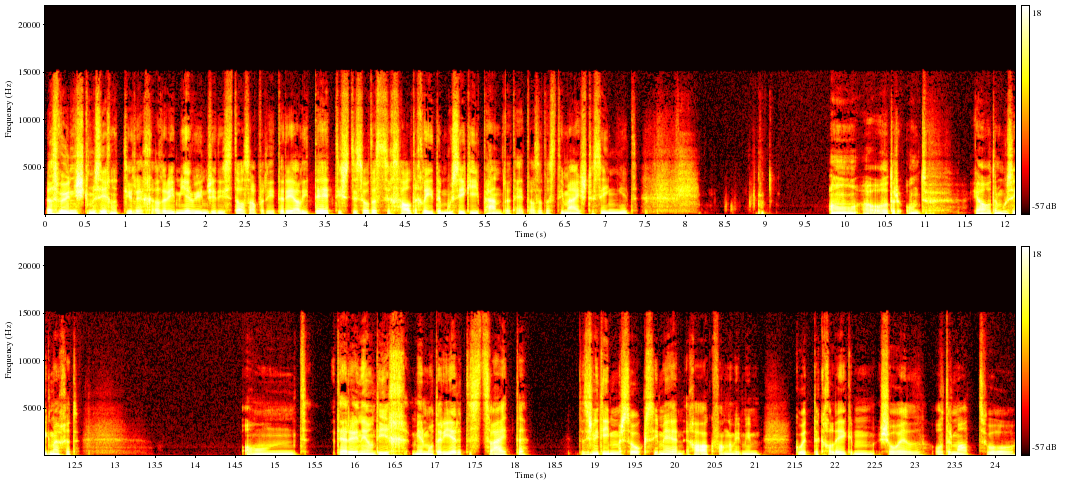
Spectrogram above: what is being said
Das wünscht man sich natürlich, also wir wünschen uns das, aber in der Realität ist es so, dass es sich halt ein bisschen in der Musik eingependelt hat, also dass die meisten singen oder, und, ja, oder Musik machen. Und der René und ich, wir moderieren das Zweite. Das ist nicht immer so gewesen. Wir, ich habe angefangen mit meinem guten Kollegen Joel Odermatt, wo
